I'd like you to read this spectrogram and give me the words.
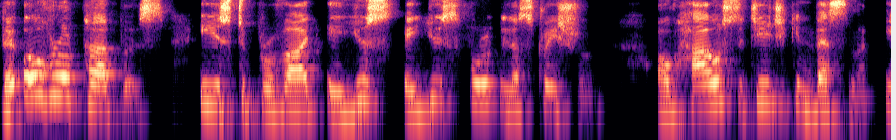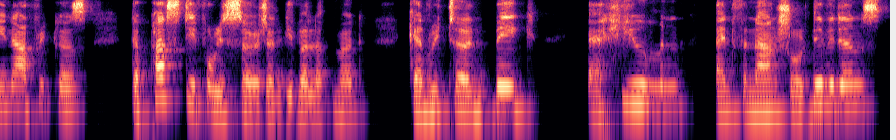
The overall purpose is to provide a, use, a useful illustration of how strategic investment in Africa's capacity for research and development can return big uh, human and financial dividends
